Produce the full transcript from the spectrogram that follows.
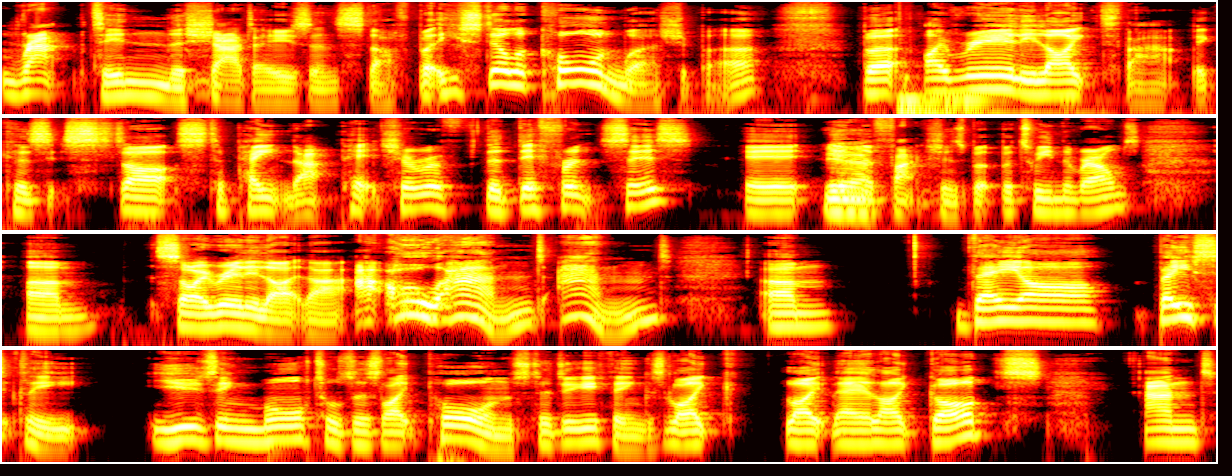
wrapped in the shadows and stuff. But he's still a Khorne worshipper. But I really liked that because it starts to paint that picture of the differences in Yeah. the factions, but between the realms. Um, so I really like that. Oh, and and um, they are basically using mortals as like pawns to do things like like they're like gods. And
